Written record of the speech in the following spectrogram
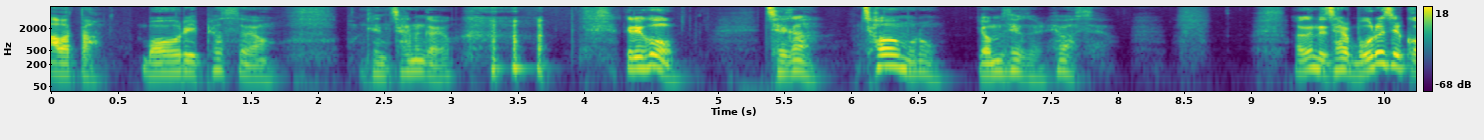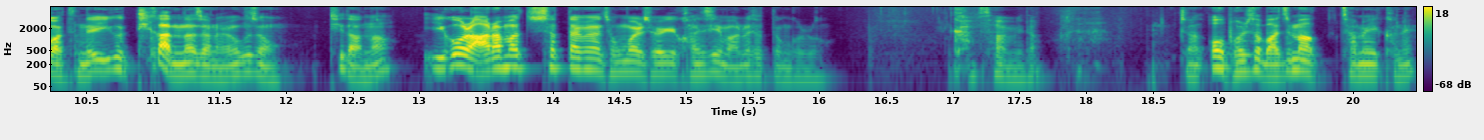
아 맞다. 머리 폈어요. 괜찮은가요? 그리고 제가 처음으로 염색을 해봤어요. 아 근데 잘 모르실 것 같은데 이거 티가 안 나잖아요. 그죠? 티 나나? 이걸 알아맞추셨다면 정말 저에게 관심이 많으셨던 걸로. 감사합니다. 자, 어 벌써 마지막 자메이카네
